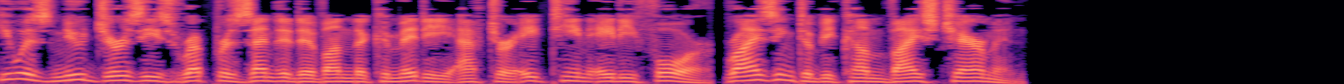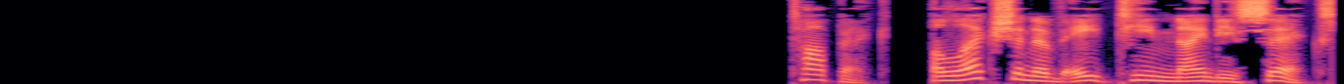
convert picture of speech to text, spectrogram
He was New Jersey's representative on the committee after 1884, rising to become vice chairman. Election of 1896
